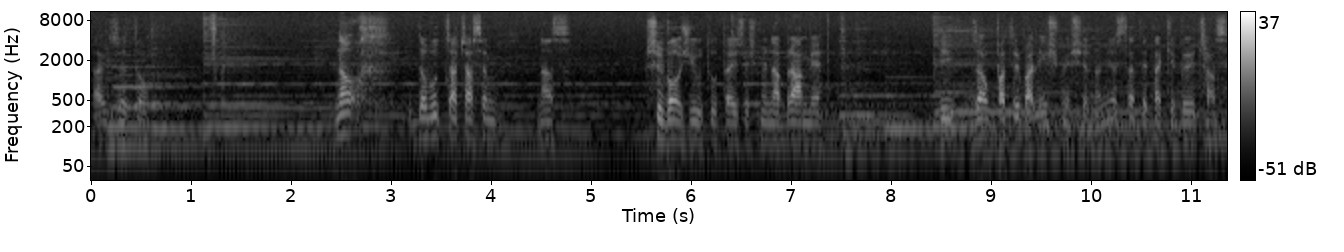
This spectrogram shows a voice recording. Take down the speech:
Także to, no, dowódca czasem nas przywoził tutaj, żeśmy na bramie i zaopatrywaliśmy się. No niestety takie były czasy.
